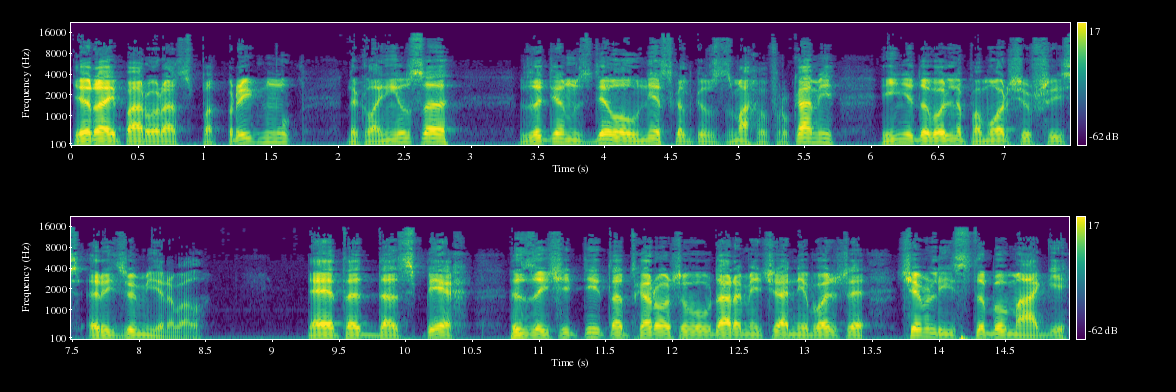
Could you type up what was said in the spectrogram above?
Ирай пару раз подпрыгнул, наклонился, затем сделал несколько взмахов руками и, недовольно поморщившись, резюмировал. «Этот доспех защитит от хорошего удара меча не больше, чем листа бумаги.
